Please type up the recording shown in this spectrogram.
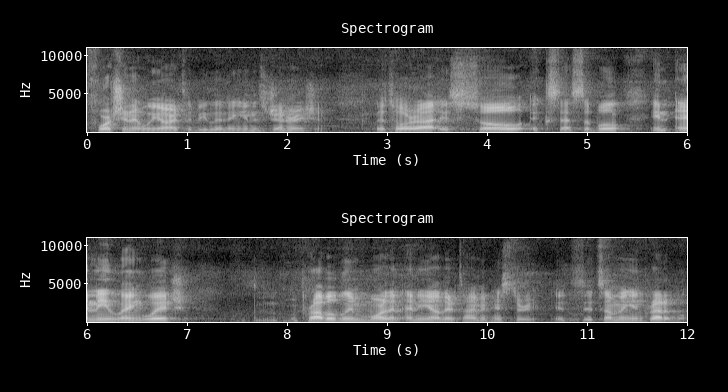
fortunate we are to be living in this generation. The Torah is so accessible in any language, probably more than any other time in history. It's, it's something incredible.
